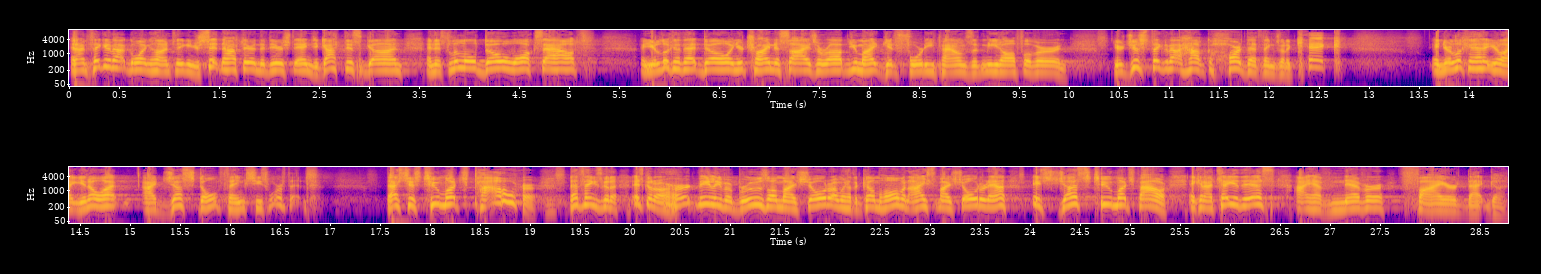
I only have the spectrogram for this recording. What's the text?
And I'm thinking about going hunting, and you're sitting out there in the deer stand, you got this gun, and this little old doe walks out and you're looking at that doe and you're trying to size her up, you might get 40 pounds of meat off of her. And you're just thinking about how hard that thing's gonna kick. And you're looking at it and you're like, you know what? I just don't think she's worth it. That's just too much power. That thing's gonna, it's gonna hurt me, leave a bruise on my shoulder. I'm gonna have to come home and ice my shoulder down. It's just too much power. And can I tell you this? I have never fired that gun.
